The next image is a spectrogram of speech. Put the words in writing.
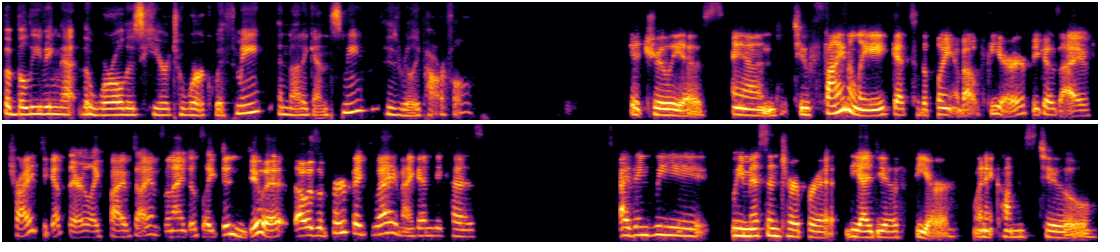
But believing that the world is here to work with me and not against me is really powerful. It truly is. And to finally get to the point about fear, because I've tried to get there like five times and I just like didn't do it. That was a perfect way, Megan, because I think we we misinterpret the idea of fear when it comes to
